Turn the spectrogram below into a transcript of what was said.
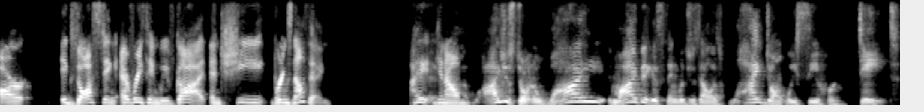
are exhausting everything we've got and she brings nothing? I, you know, I just don't know why. My biggest thing with Gizelle is why don't we see her date?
